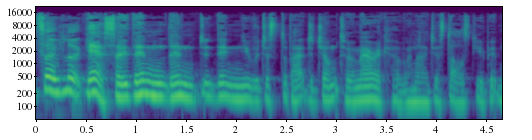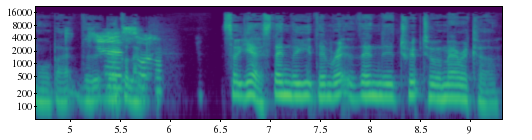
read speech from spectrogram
So look, yeah. So then, then, then you were just about to jump to America when I just asked you a bit more about the yeah, so, so yes, then the then then the trip to America.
